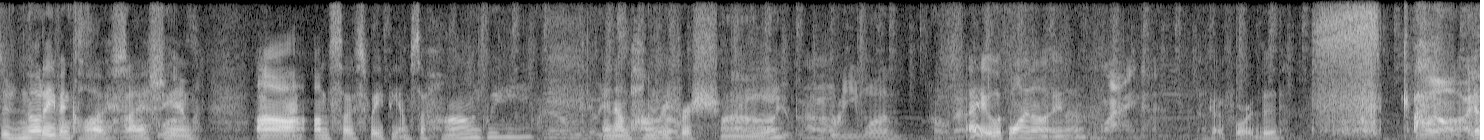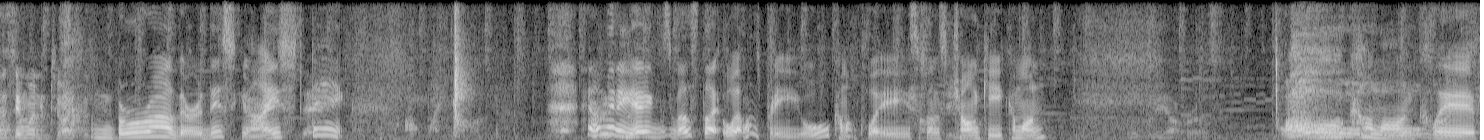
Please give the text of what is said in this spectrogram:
It's not even close, I assume. Ah, I'm so sleepy. I'm so hungry. No, And I'm hungry grub. for a Uh, I shiny. get the Oh. green one. Oh, that. Hey, look, why not, you know? Why not? Go for it, dude. Oh, I got the same one too. Brother, this guy stink. Oh my god. How many eggs must I? Oh, that one's pretty. Oh, come on, please. This one's chunky. Come on. Oh, oh, come on, Cliff.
